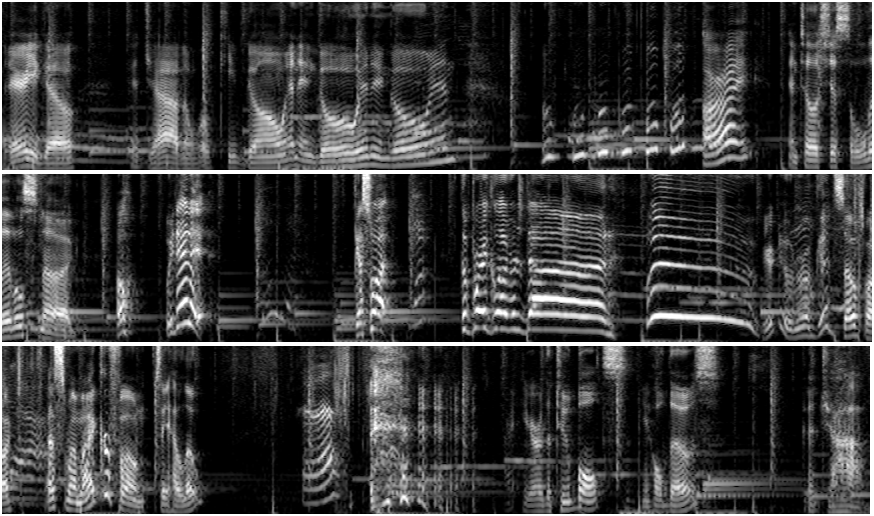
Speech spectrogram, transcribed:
There you go. Good job, and we'll keep going and going and going. All right, until it's just a little snug. Oh, we did it! Guess what? Yeah. The brake lever's done! Woo! You're doing real good so far. That's my microphone. Say hello. Hello? All right, here are the two bolts. You hold those. Good job.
